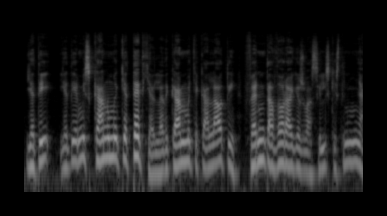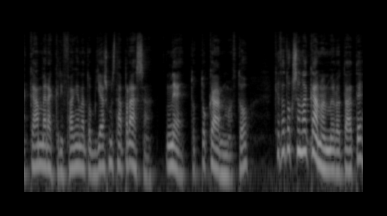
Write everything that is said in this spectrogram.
Γιατί, γιατί εμείς κάνουμε και τέτοια. Δηλαδή, κάνουμε και καλά ότι φέρνει τα δώρα ο Άγιος Βασίλης και στείλουμε μια κάμερα κρυφά για να τον πιάσουμε στα πράσα. Ναι, το, το κάνουμε αυτό. Και θα το ξανακάνω, αν με ρωτάτε.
